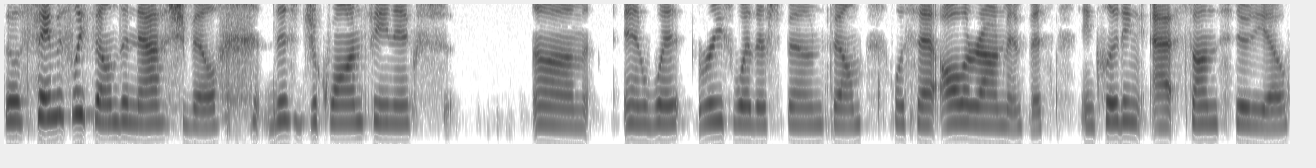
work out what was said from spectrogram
that was famously filmed in Nashville. This Joaquin Phoenix um, and with Reese Witherspoon film was set all around Memphis, including at Sun Studio,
